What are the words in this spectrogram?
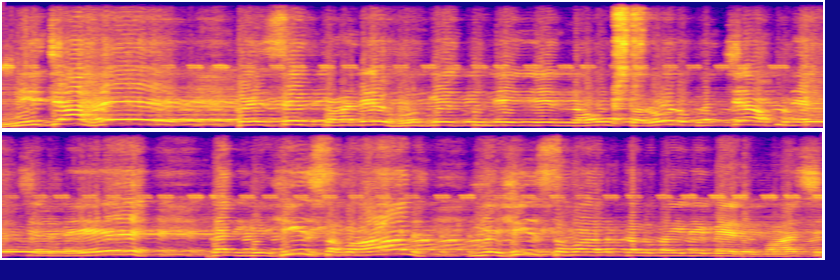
नीचा है। कैसे पाले होंगे तूने ये नौ करोड़ बच्चे अपने आंचल में? कल यही सवाल यही सवाल कल मैंने मेरे माँ से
